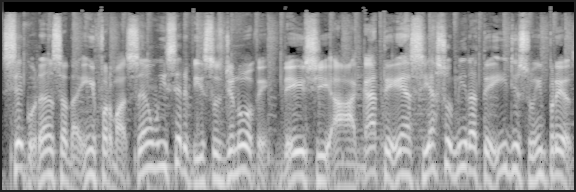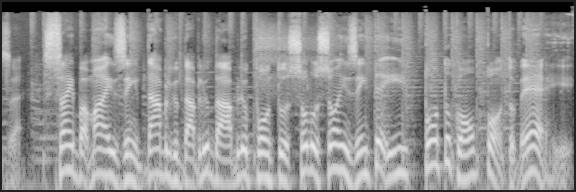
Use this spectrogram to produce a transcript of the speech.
segurança da informação e serviços de nuvem. Deixe a HTS assumir a TI de sua empresa. Saiba mais em www.soluçõesenti.com.br.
